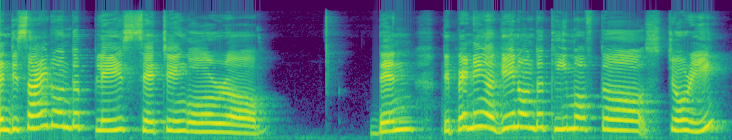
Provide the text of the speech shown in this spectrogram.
Then decide on the place, setting or uh, then depending again on the theme of the story,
